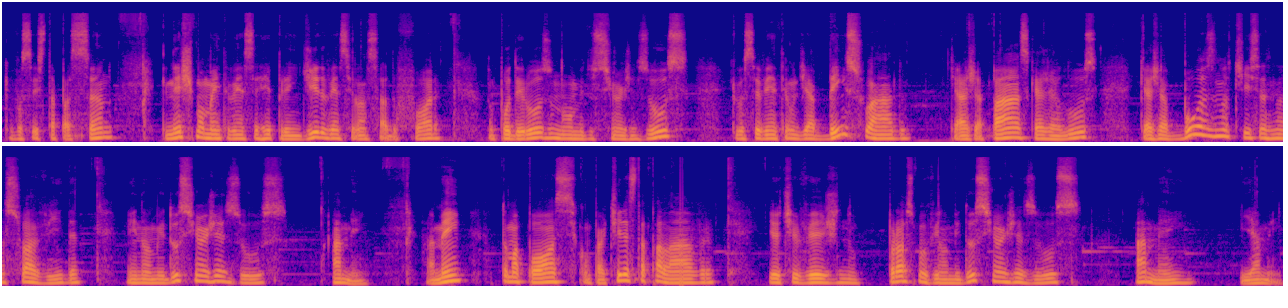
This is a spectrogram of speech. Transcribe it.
que você está passando, que neste momento venha ser repreendido, venha ser lançado fora, no poderoso nome do Senhor Jesus, que você venha ter um dia abençoado, que haja paz, que haja luz, que haja boas notícias na sua vida, em nome do Senhor Jesus. Amém. Amém? Toma posse, compartilha esta palavra e eu te vejo no próximo vídeo. Em nome do Senhor Jesus. Amém e amém.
